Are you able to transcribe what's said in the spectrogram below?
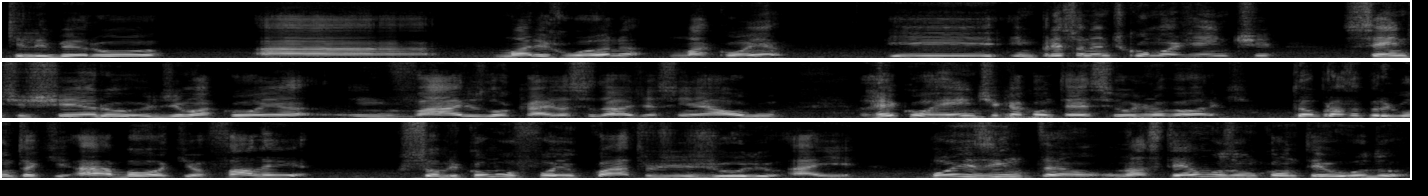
que liberou a marihuana, maconha, e impressionante como a gente sente cheiro de maconha em vários locais da cidade. Assim, é algo recorrente que acontece hoje em Nova York. Então, a próxima pergunta aqui. Ah, boa aqui, ó. Fale sobre como foi o 4 de julho aí. Pois então, nós temos um conteúdo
